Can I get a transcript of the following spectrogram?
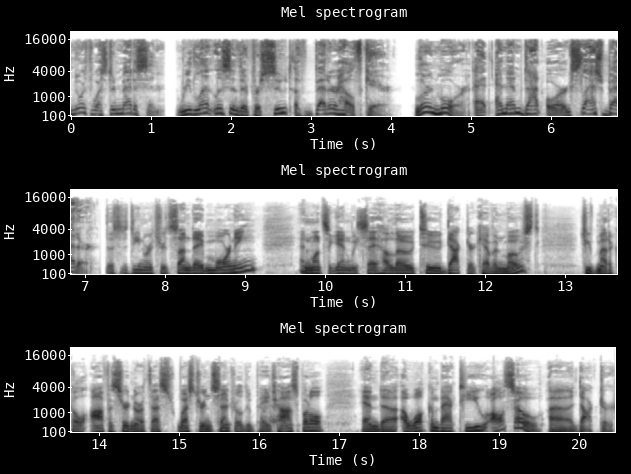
Northwestern Medicine, relentless in their pursuit of better healthcare. Learn more at nm.org slash better. This is Dean Richards Sunday morning. And once again, we say hello to Dr. Kevin Most, Chief Medical Officer, Northwestern Central DuPage Hospital. And uh, a welcome back to you also, uh, Doctor.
